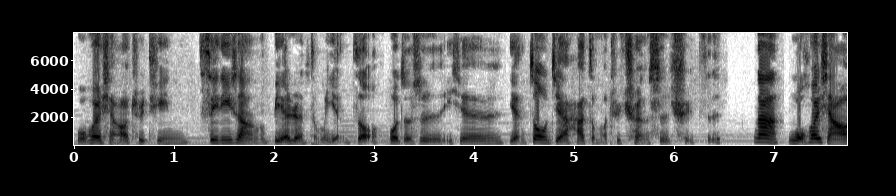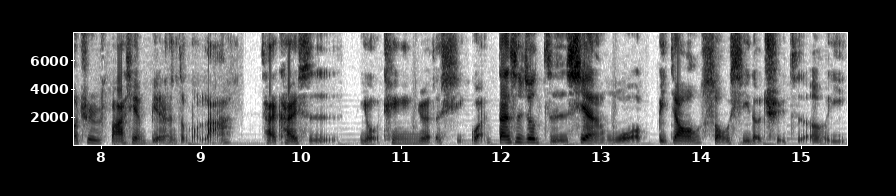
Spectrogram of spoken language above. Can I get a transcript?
我会想要去听 CD 上别人怎么演奏，或者是一些演奏家他怎么去诠释曲子。那我会想要去发现别人怎么拉，才开始有听音乐的习惯。但是就只限我比较熟悉的曲子而已。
